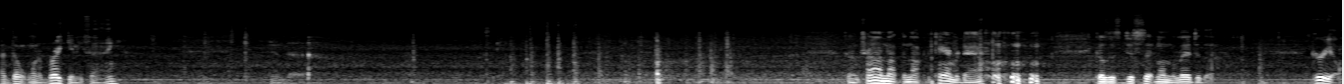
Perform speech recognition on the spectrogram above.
I don't want to break anything. And uh, so I'm trying not to knock the camera down because it's just sitting on the ledge of the grill.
